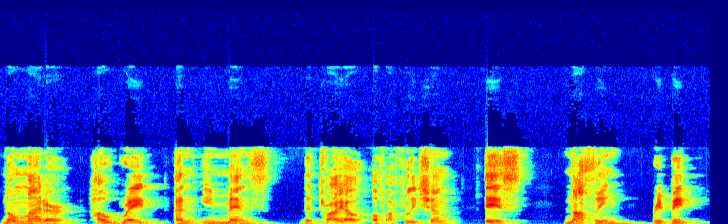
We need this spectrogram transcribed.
no matter how great and immense the trial of affliction is nothing, repeat,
